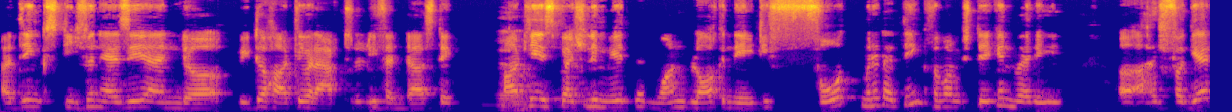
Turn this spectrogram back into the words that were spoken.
I think Stephen Eze and uh, Peter Hartley were absolutely fantastic. Yeah. Hartley especially made that one block in the 84th minute, I think, if I'm not mistaken, where he uh, I forget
